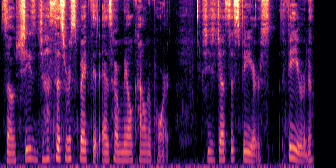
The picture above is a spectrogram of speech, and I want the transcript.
so she's just as respected as her male counterpart. She's just as fierce, feared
